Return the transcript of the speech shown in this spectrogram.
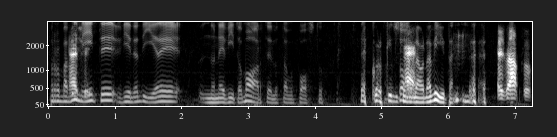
Probabilmente viene a dire non è vita o morte l'ottavo posto. È quello che Non so. diceva da una vita. Esatto.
